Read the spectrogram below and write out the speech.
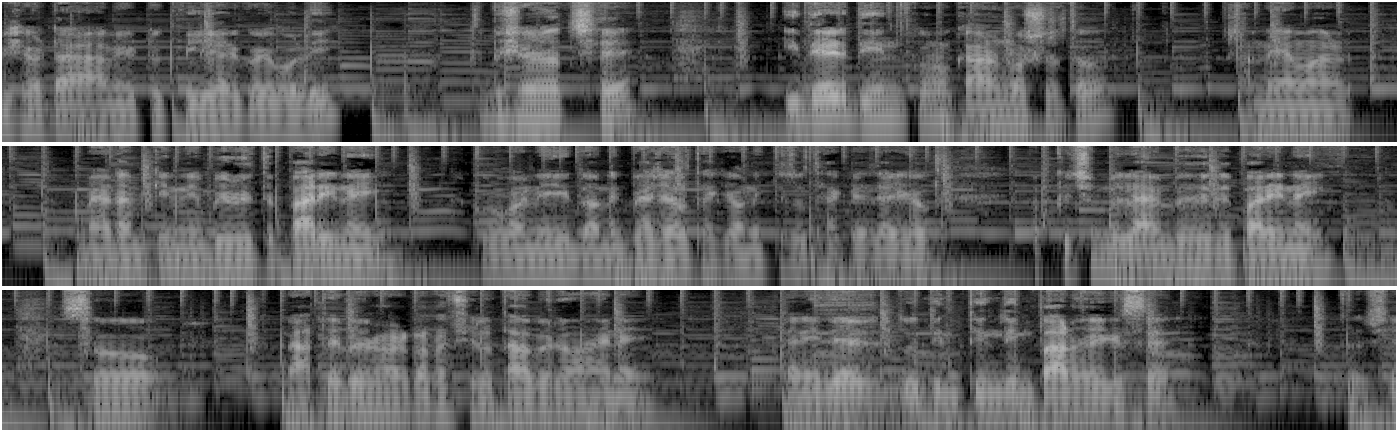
বিষয়টা আমি একটু ক্লিয়ার করে বলি। তো বিষয় হচ্ছে, ঈদের দিন কোনো কারণবশত আমি আমার ম্যাডামকে নিয়ে বের হইতে পারি নাই। কোরবানি ঈদ অনেক ভেজাল থাকে, অনেক কিছু থাকে, যাই হোক সব কিছু মিলে আমি বের হইতে পারি নাই। সো রাতে বের হওয়ার কথা ছিল, তাও বের হওয়া হয় নাই। ঈদের দুই দিন, তিন দিন পার হয়ে গেছে। তো সে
